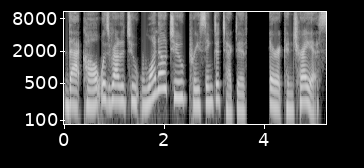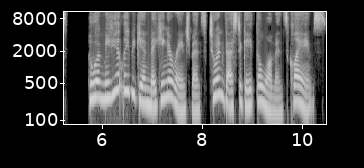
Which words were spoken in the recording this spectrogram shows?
That call was routed to 102 Precinct Detective Eric Contreras, who immediately began making arrangements to investigate the woman's claims.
